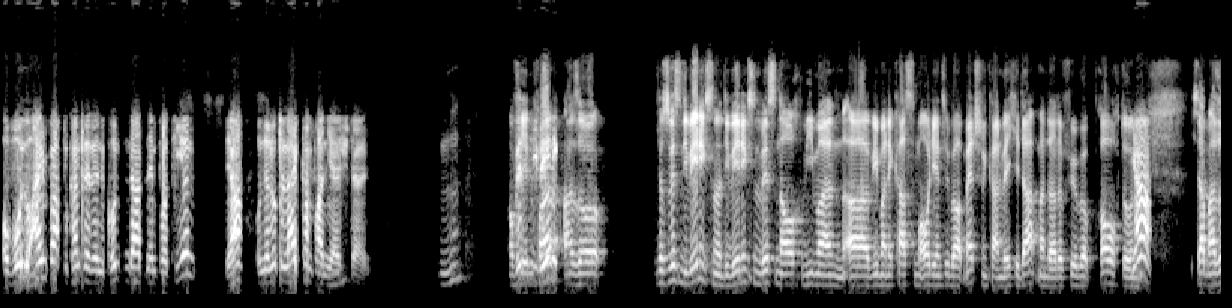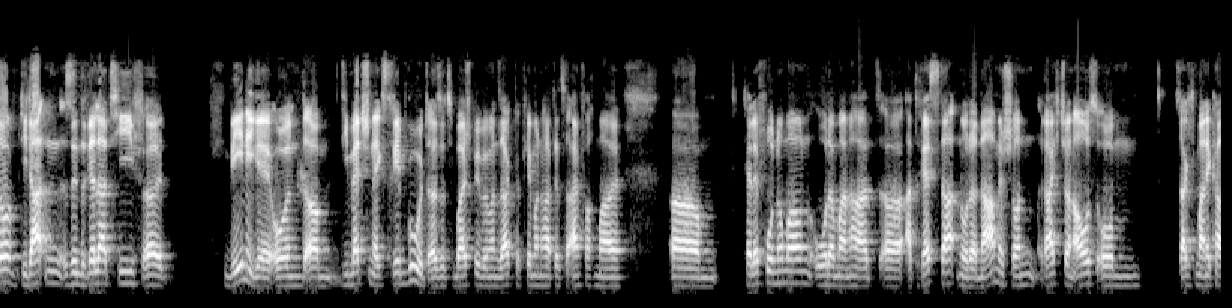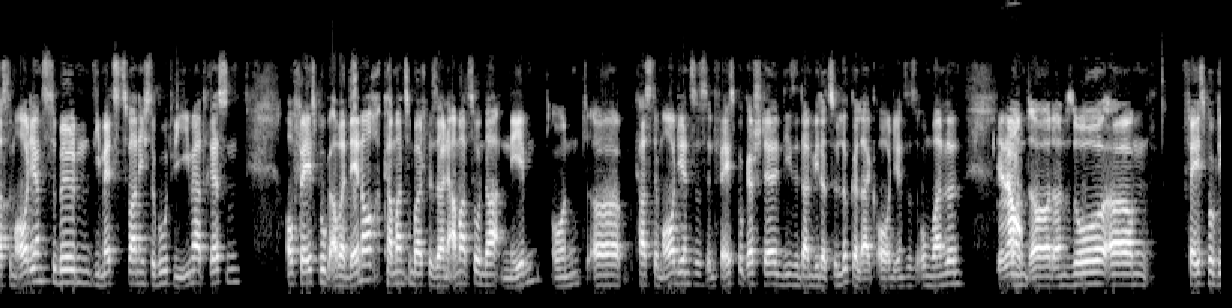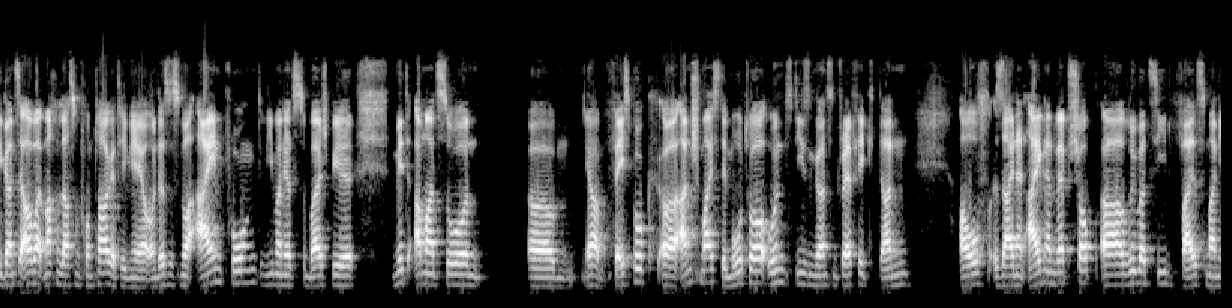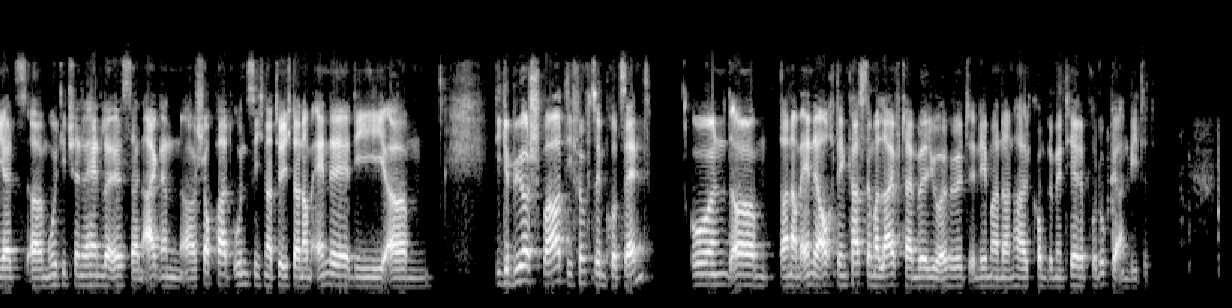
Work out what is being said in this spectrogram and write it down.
Obwohl mhm. du einfach, du kannst ja deine Kundendaten importieren, ja, und eine Lookalike-Kampagne mhm. erstellen. Mhm. Auf wissen jeden Fall. Also, das wissen die wenigsten und die wenigsten wissen auch, wie man, äh, wie man eine Custom Audience überhaupt matchen kann, welche Daten man da dafür überhaupt braucht. Und ja. ich sag mal so, die Daten sind relativ äh, wenige und ähm, die matchen extrem gut. Also zum Beispiel, wenn man sagt, okay, man hat jetzt einfach mal ähm, Telefonnummern oder man hat äh, Adressdaten oder Name schon, reicht schon aus, um, sage ich mal, eine Custom Audience zu bilden. Die matcht zwar nicht so gut wie E-Mail-Adressen auf Facebook, aber dennoch kann man zum Beispiel seine Amazon-Daten nehmen und äh, Custom Audiences in Facebook erstellen, diese dann wieder zu Lookalike Audiences umwandeln. Genau. Und äh, dann so ähm, Facebook die ganze Arbeit machen lassen vom Targeting her. Und das ist nur ein Punkt, wie man jetzt zum Beispiel mit Amazon ähm, ja, Facebook äh, anschmeißt, den Motor und diesen ganzen Traffic dann auf seinen eigenen Webshop äh, rüberzieht, falls man jetzt äh, Multichannel-Händler ist, seinen eigenen äh, Shop hat und sich natürlich dann am Ende die, ähm, die Gebühr spart, die 15 Prozent und ähm, dann am Ende auch den Customer Lifetime Value erhöht, indem man dann halt komplementäre Produkte anbietet.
